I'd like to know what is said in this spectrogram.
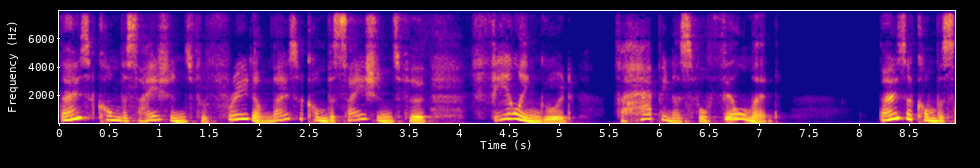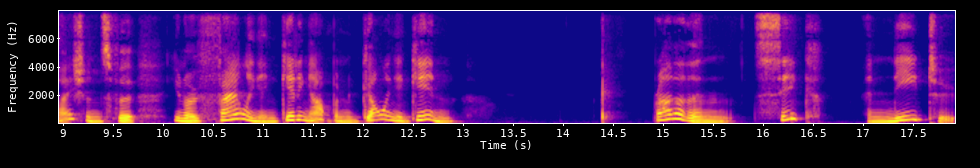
Those are conversations for freedom. Those are conversations for feeling good, for happiness, fulfillment. Those are conversations for, you know, failing and getting up and going again rather than sick and need to.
